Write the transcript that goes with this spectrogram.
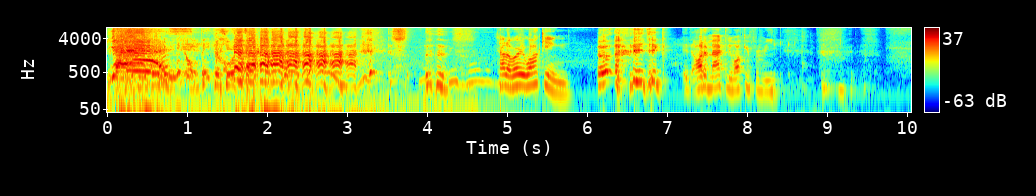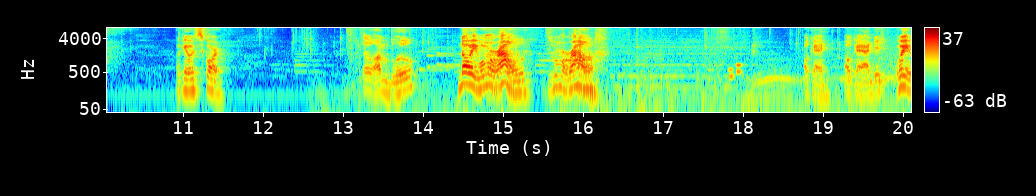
yes! Tyler, where are you walking? it, took- it automatically walking for me. okay, what's the score? So I'm blue. No, wait, one more Oh, round. gold. There's one more round. Oh. Okay, okay. I just wait,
